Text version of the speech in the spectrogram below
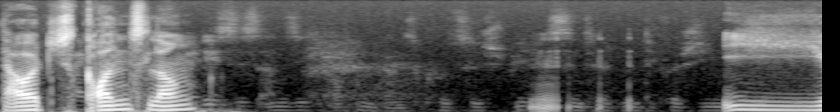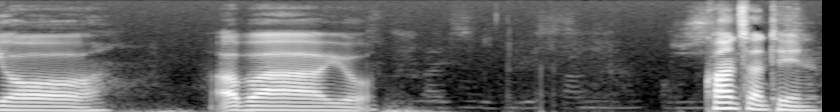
dauert es ganz lang. Ja, aber ja. Konstantin,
